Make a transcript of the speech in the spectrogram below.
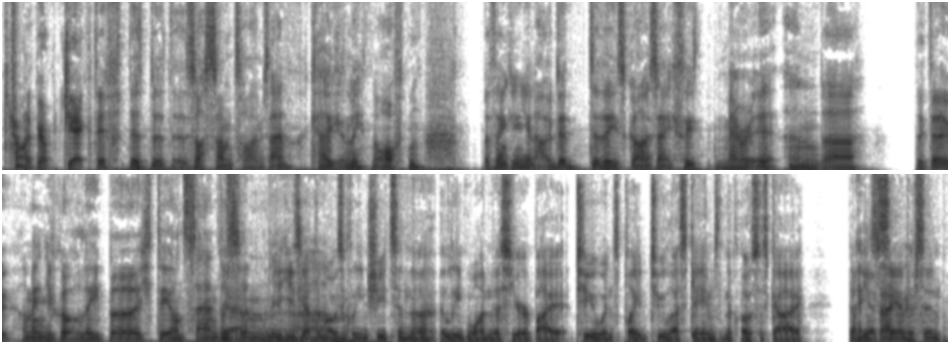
trying to be objective, as I sometimes am, occasionally, not often, but thinking, you know, do, do these guys actually merit it? And uh, they do. I mean, you've got Lee Burge, Dion Sanderson. Yeah. I mean, he's got um, the most clean sheets in the League One this year by two, and played two less games than the closest guy. Then you exactly. have Sanderson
